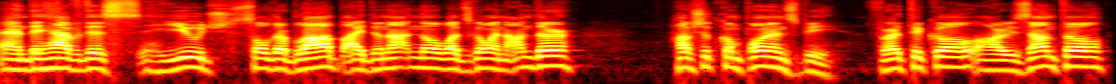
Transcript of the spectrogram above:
and they have this huge solder blob. I do not know what's going under. How should components be? Vertical, horizontal?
